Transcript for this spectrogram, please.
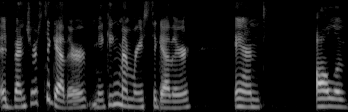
adventures together making memories together and all of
